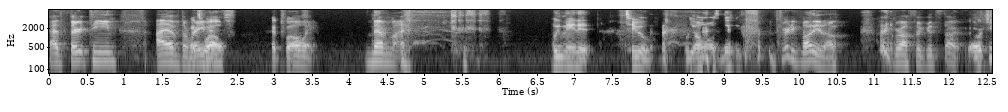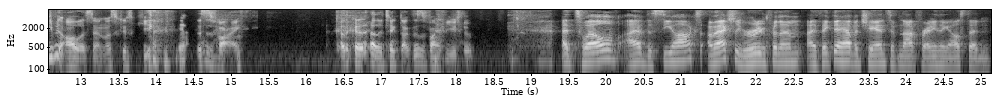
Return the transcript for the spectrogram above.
At 13, I have the At Ravens. 12. At 12. Oh, wait. Never mind. We made it two. We almost didn't. it's pretty funny, though. I think we're off to a good start. We're keeping all this in. Let's just keep. Yeah. This is fine. Cut, cut out of the TikTok. This is fine for YouTube. At 12, I have the Seahawks. I'm actually rooting for them. I think they have a chance, if not for anything else, then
